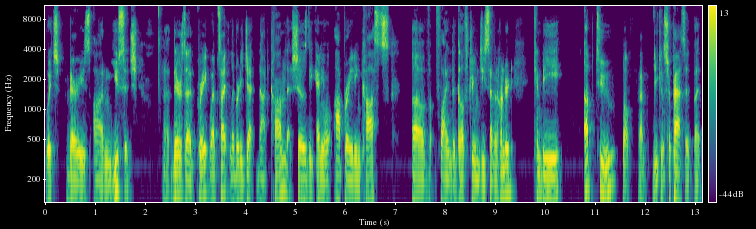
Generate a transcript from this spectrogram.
which varies on usage. Uh, there's a great website, libertyjet.com, that shows the annual operating costs of flying the Gulfstream G700 can be up to, well, um, you can surpass it, but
